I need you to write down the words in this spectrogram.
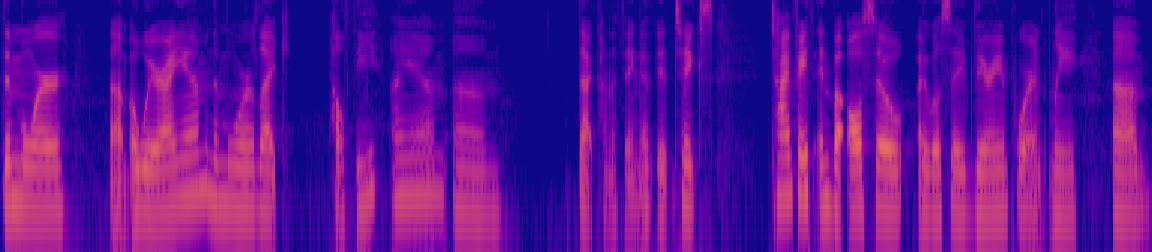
the more um, aware I am, the more like healthy I am. Um, that kind of thing. It, it takes time, faith, and but also I will say very importantly, um,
